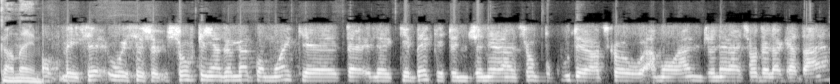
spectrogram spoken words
Quand même. Oh, mais oui, c'est. Je trouve qu'il y en demeure pour moi que le Québec est une génération, beaucoup de, en tout cas à Montréal, une génération de locataires.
